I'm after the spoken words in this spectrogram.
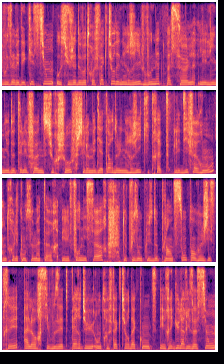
Si vous avez des questions au sujet de votre facture d'énergie, vous n'êtes pas seul. Les lignes de téléphone surchauffent chez le médiateur de l'énergie qui traite les différends entre les consommateurs et les fournisseurs. De plus en plus de plaintes sont enregistrées. Alors si vous êtes perdu entre facture d'acompte et régularisation,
